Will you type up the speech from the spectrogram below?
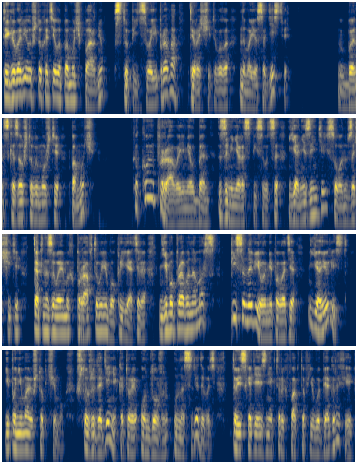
ты говорила, что хотела помочь парню вступить в свои права. Ты рассчитывала на мое содействие? Бен сказал, что вы можете помочь. Какое право имел Бен за меня расписываться? Я не заинтересован в защите так называемых прав твоего приятеля. Его право на Марс писано вилами по воде. Я юрист и понимаю, что к чему. Что же до денег, которые он должен унаследовать, то, исходя из некоторых фактов его биографии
